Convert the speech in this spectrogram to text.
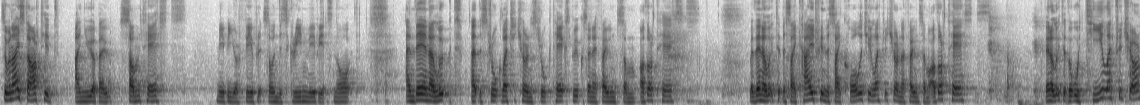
So when I started, I knew about some tests. Maybe your favourite's on the screen, maybe it's not. And then I looked at the stroke literature and stroke textbooks and I found some other tests. But then I looked at the psychiatry and the psychology literature and I found some other tests. Then I looked at the OT literature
